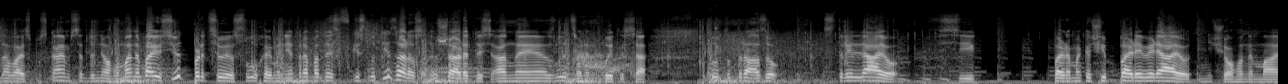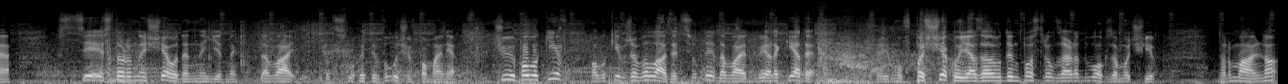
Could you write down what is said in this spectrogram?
Давай спускаємося до нього. У мене байосют працює, слухай, мені треба десь в кислоті зараз шаритись, а не з лицарем битися. Тут одразу стріляю, всі перемикачі перевіряю, нічого немає. З цієї сторони ще один негідник. Давай. Тут, слухайте, влучив по мені. Чую павуків, павуки вже вилазять сюди. Давай, дві ракети. Ще йому в пащеку я за один постріл зараз двох замочив. Нормально.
